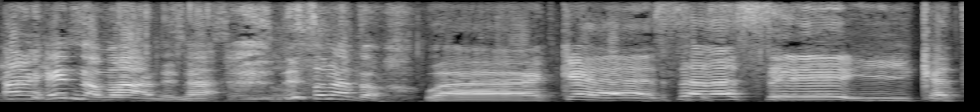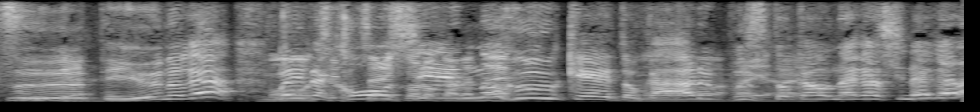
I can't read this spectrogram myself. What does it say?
あれ変なまあねんな。で、その後、若さ生活っていうのが、まあ甲子園の風景とか、アルプスとかを流しながら、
